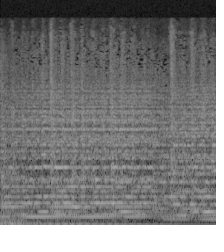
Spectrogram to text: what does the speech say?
Thank you.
